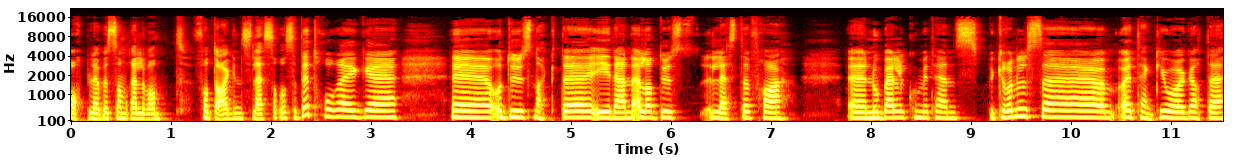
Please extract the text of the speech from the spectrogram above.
oppleves som relevant for dagens lesere. Så det tror jeg eh, Og du snakket i den, eller du leste fra eh, Nobelkomiteens begrunnelse, og jeg tenker jo òg at det,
